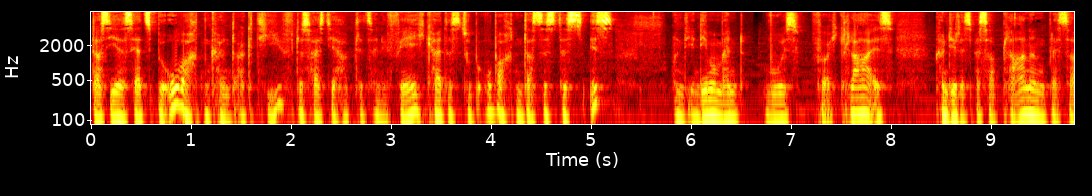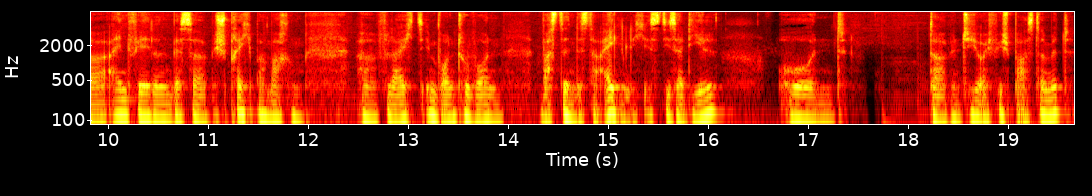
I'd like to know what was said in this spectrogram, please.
dass ihr es jetzt beobachten könnt aktiv. Das heißt, ihr habt jetzt eine Fähigkeit, das zu beobachten, dass es das ist und in dem Moment, wo es für euch klar ist, könnt ihr das besser planen, besser einfädeln, besser besprechbar machen. Äh, vielleicht im One-to-One, -One, was denn das da eigentlich ist, dieser Deal. Und da wünsche ich euch viel Spaß damit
